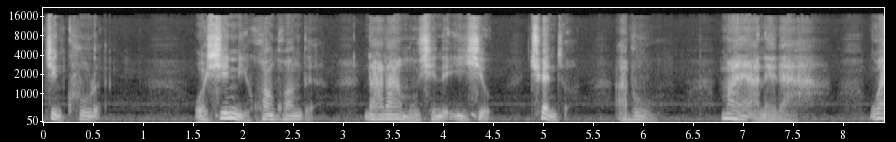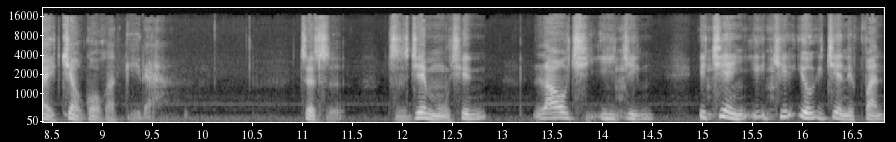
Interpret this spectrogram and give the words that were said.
竟哭了。我心里慌慌的，拉拉母亲的衣袖，劝着阿母：“卖安尼啦，我也照顾家己啦。”这时，只见母亲捞起衣襟，一件一件又一件的翻，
